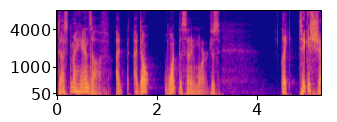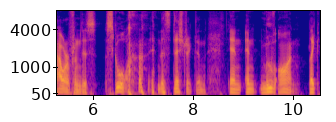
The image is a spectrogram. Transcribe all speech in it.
dust my hands off? I I don't want this anymore. Just like take a shower from this school in this district and and and move on like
